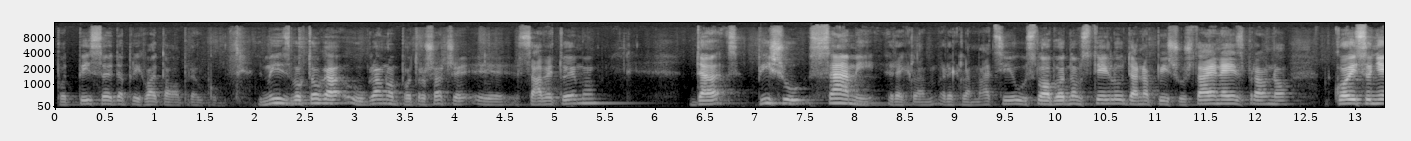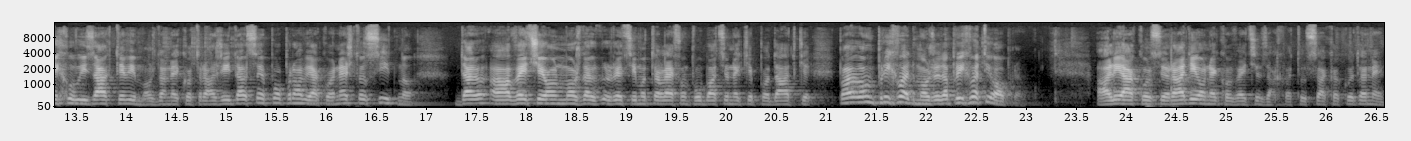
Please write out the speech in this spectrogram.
potpisao je da prihvata opravku. Mi zbog toga uglavnom potrošače e, savetujemo da pišu sami reklam, reklamaciju u slobodnom stilu, da napišu šta je neispravno, koji su njihovi zahtevi, možda neko traži da se popravi, ako je nešto sitno, da, a već je on možda, recimo, telefon pobacio neke podatke, pa on prihvat, može da prihvati opravku. Ali ako se radi o nekom većem zahvatu, svakako da ne.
